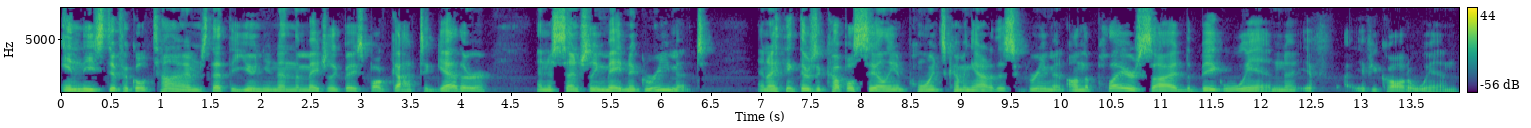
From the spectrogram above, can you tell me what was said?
in these difficult times that the union and the Major League Baseball got together and essentially made an agreement. And I think there's a couple salient points coming out of this agreement. On the players' side, the big win, if if you call it a win,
